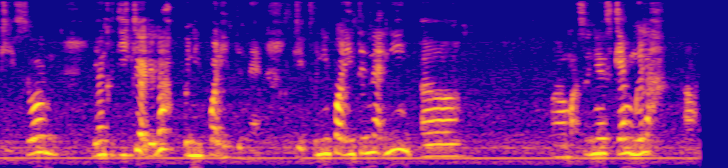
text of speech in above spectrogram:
Okay, so yang ketiga adalah penipuan internet. Okay, penipuan internet ni uh, uh, maksudnya scammer lah. Uh,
